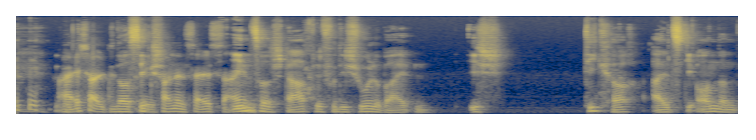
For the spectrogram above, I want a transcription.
ah, ist halt, da siehst sein. Unser Stapel für die Schularbeiten ist dicker als die anderen,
